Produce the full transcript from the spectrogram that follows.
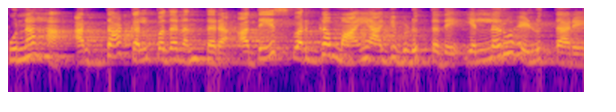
ಪುನಃ ಅರ್ಧ ಕಲ್ಪದ ನಂತರ ಅದೇ ಸ್ವರ್ಗ ಮಾಯ ಆಗಿಬಿಡುತ್ತದೆ, ಎಲ್ಲರೂ ಹೇಳುತ್ತಾರೆ.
